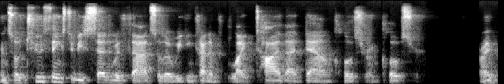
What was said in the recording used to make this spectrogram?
And so, two things to be said with that so that we can kind of like tie that down closer and closer, right?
